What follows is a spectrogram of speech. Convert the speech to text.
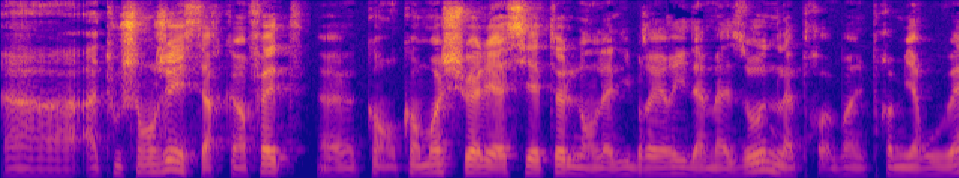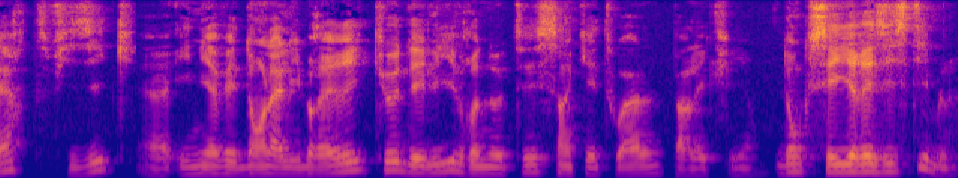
a, tout changé. C'est-à-dire qu'en fait, euh, quand, quand, moi je suis allé à Seattle dans la librairie d'Amazon, la première ouverte physique, euh, il n'y avait dans la librairie que des livres notés 5 étoiles par les clients. Donc c'est irrésistible.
